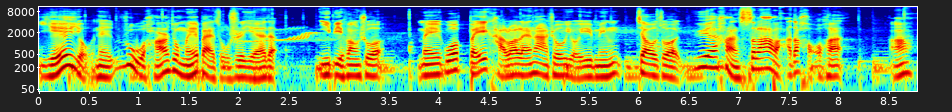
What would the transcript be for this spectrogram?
也有那入行就没拜祖师爷的。你比方说，美国北卡罗来纳州有一名叫做约翰斯拉瓦的好汉啊，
